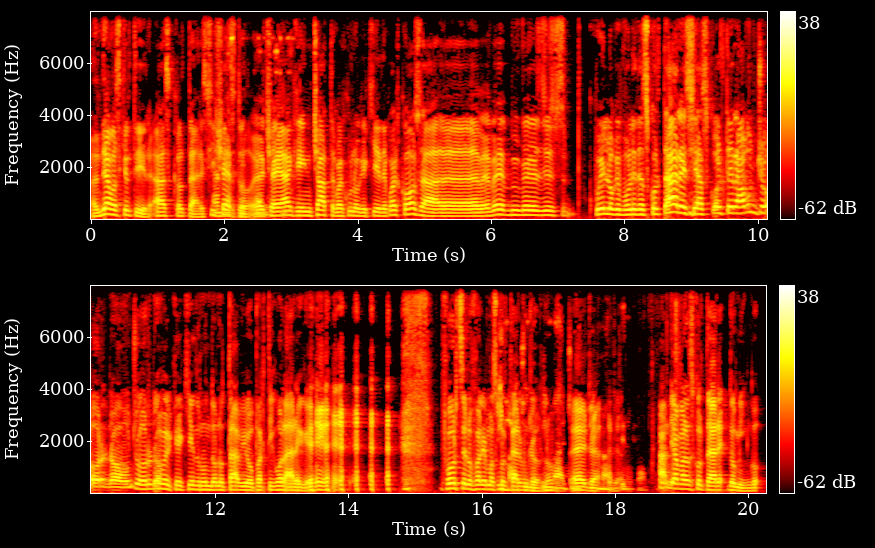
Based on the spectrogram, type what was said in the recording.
Andiamo a ascoltare, a ascoltare. Sì, Andiamo certo, eh, c'è anche in chat qualcuno che chiede qualcosa. eh, eh, quello che volete ascoltare si ascolterà un giorno, un giorno, perché chiedono un Don Ottavio particolare che forse lo faremo ascoltare un Immagino, giorno. immagino, Eh già, immagino. Andiamo ad ascoltare Domingo.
